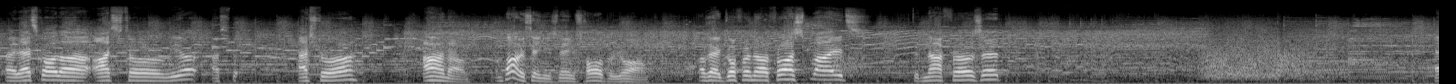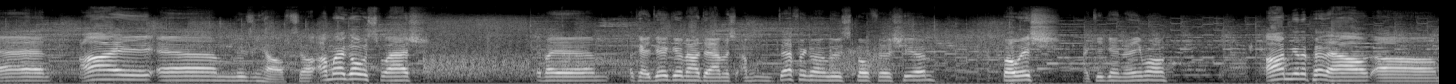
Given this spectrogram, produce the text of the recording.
Alright, that's called uh, Astoria. I don't know. I'm probably saying these names horribly wrong. Okay, go for another Frostbite. Did not froze it. And I am losing health, so I'm gonna go with Splash. If I am... Okay, did a good amount of damage. I'm definitely gonna lose Bowfish here. Bowish. I keep getting the name wrong. I'm gonna put out, um...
